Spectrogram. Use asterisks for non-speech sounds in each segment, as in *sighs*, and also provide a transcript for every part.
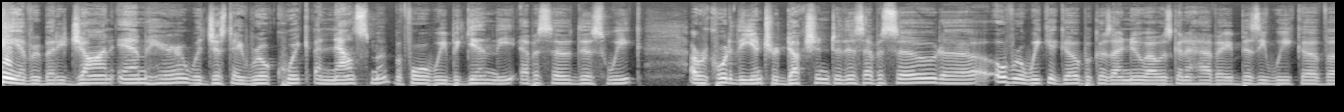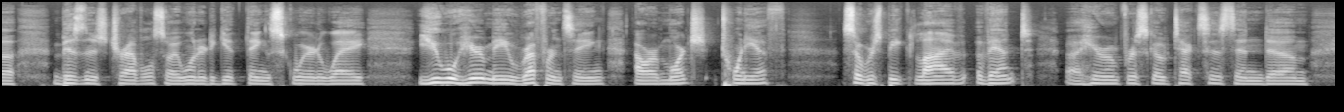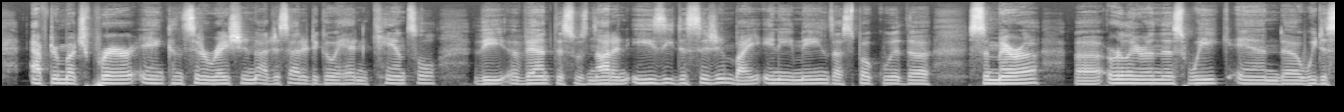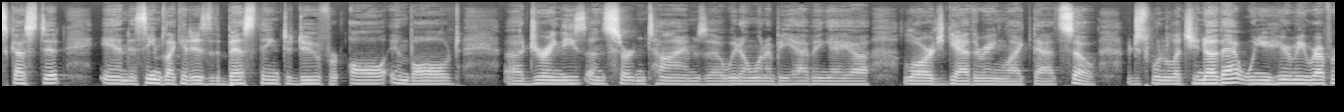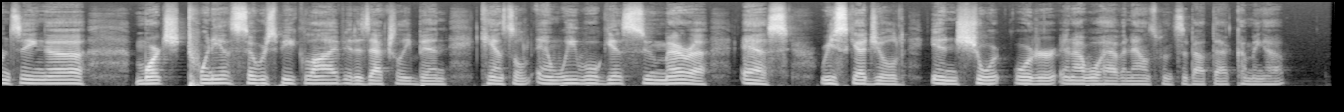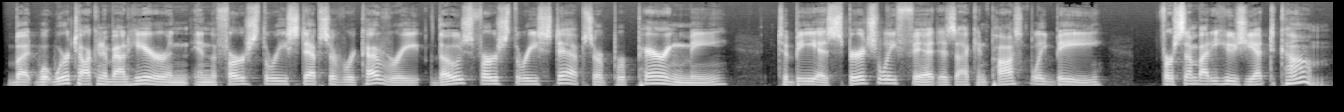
Hey everybody, John M here with just a real quick announcement before we begin the episode this week. I recorded the introduction to this episode uh, over a week ago because I knew I was going to have a busy week of uh, business travel, so I wanted to get things squared away. You will hear me referencing our March 20th Sober Speak live event uh, here in Frisco, Texas, and um, after much prayer and consideration, I decided to go ahead and cancel the event. This was not an easy decision by any means. I spoke with uh, Samara uh, earlier in this week and uh, we discussed it, and it seems like it is the best thing to do for all involved. Uh, during these uncertain times. Uh, we don't want to be having a uh, large gathering like that. So I just want to let you know that when you hear me referencing uh, March 20th, Sober Speak Live, it has actually been canceled, and we will get Sumera S rescheduled in short order, and I will have announcements about that coming up. But what we're talking about here in, in the first three steps of recovery, those first three steps are preparing me to be as spiritually fit as I can possibly be for somebody who's yet to come.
